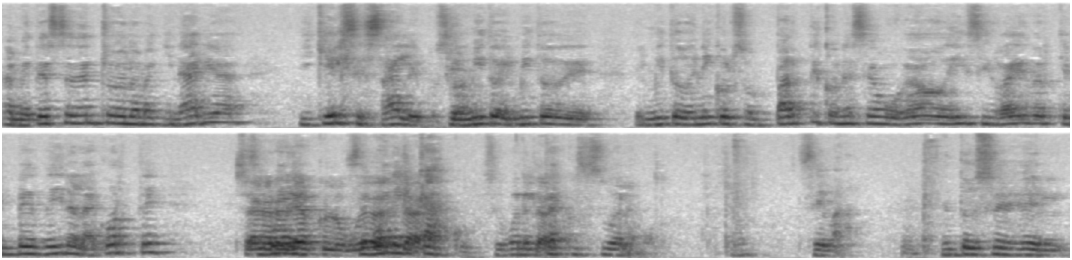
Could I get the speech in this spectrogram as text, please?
a meterse dentro de la maquinaria y que él se sale. Pues si el Claro. mito, el mito de, el mito de Nicholson parte con ese abogado de Easy Rider que en vez de ir a la corte Se a pone, con los se el claro. casco, se pone Claro. el casco y se sube a la moto. ¿sí? Se va. Mm. Entonces el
